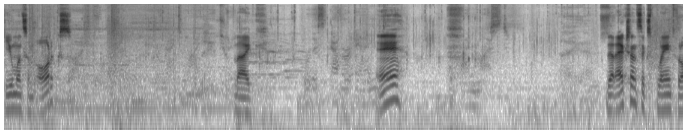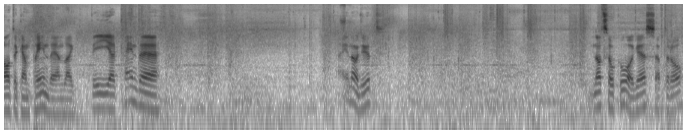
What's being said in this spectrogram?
humans and orcs. Like, eh? Their actions explained throughout the campaign then, like, they are kinda... I know, dude. Not so cool, I guess, after all.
